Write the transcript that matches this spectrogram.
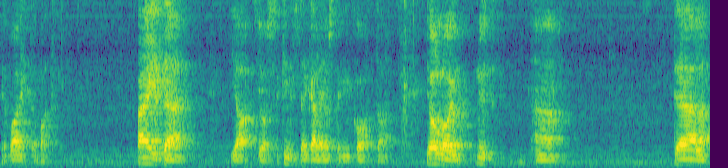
ja vaihtavat päitään ja jossakin sekällä jostakin kohtaa, jolloin nyt ää, täällä,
